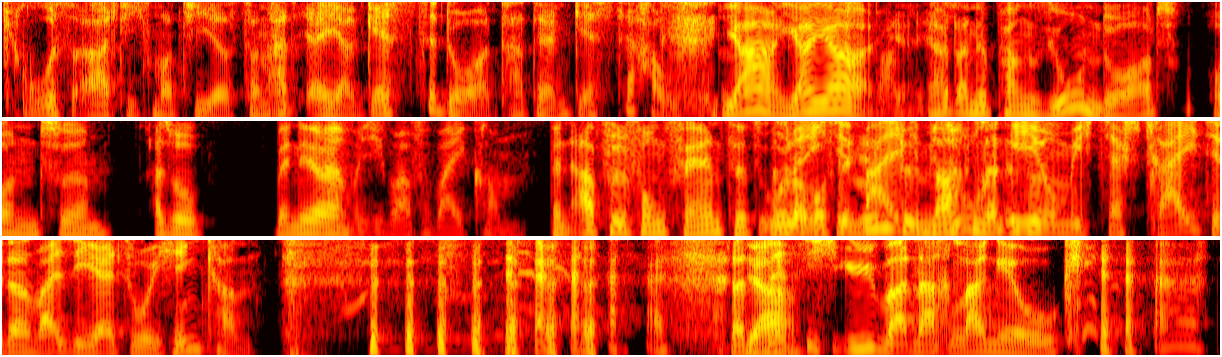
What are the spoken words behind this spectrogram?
Großartig, Matthias. Dann hat er ja Gäste dort. Hat er ein Gästehaus? Ja, so? ja, ja. spannend. Er hat eine Pension dort und äh, also wenn ihr, Da muss ich mal vorbeikommen. wenn Apfelfunk-Fans jetzt Also Urlaub ich auf der Malte Insel machen, dann ist es und mich zerstreite, dann weiß ich ja jetzt, wo ich hin kann. dann Ja. setze ich über nach Langeoog.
